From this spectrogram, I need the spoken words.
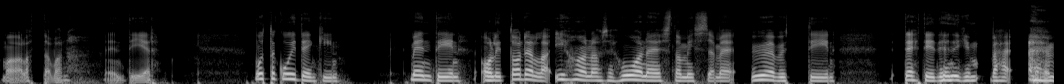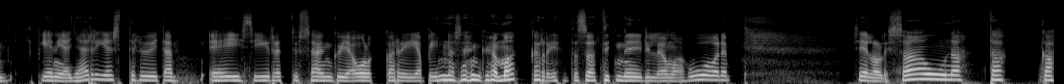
maalattavana, en tiedä. Mutta kuitenkin mentiin, oli todella ihana se huoneisto, missä me yövyttiin. Tehtiin tietenkin vähän pieniä järjestelyitä, ei siirretty sänkyjä olkkariin ja pinnasänkyjä makkariin, että saatiin neidille oma huone. Siellä oli sauna, takka,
